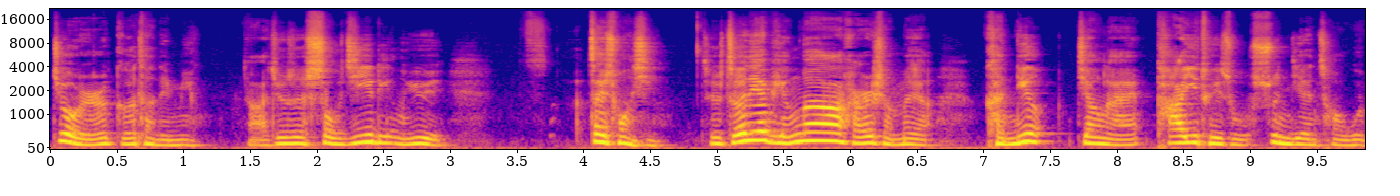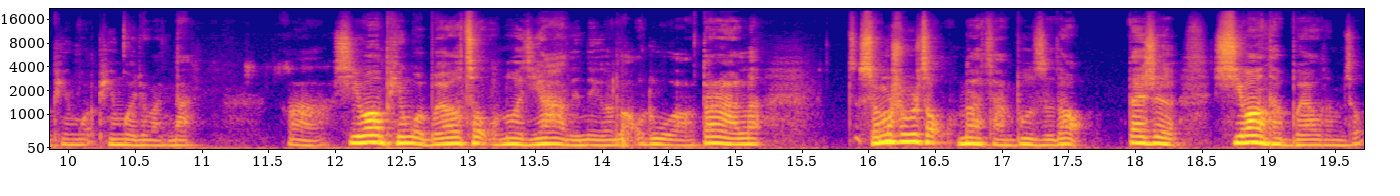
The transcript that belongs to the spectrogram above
就有人革他的命啊！就是手机领域再创新，就是折叠屏啊，还是什么呀？肯定将来它一推出，瞬间超过苹果，苹果就完蛋啊！希望苹果不要走诺基亚的那个老路啊！当然了，什么时候走那咱不知道，但是希望它不要这么走。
